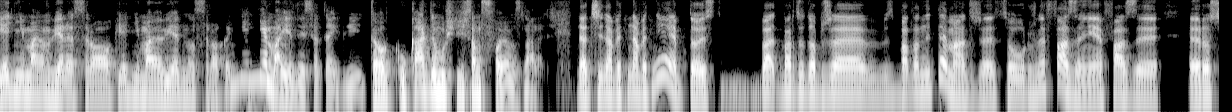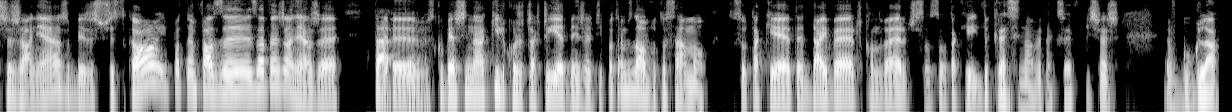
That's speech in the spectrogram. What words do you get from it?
jedni mają wiele srok, jedni mają jedno srokę. Nie, nie ma jednej strategii. To u każdy musi gdzieś tam swoją znaleźć. Znaczy nawet, nawet nie, to jest ba bardzo dobrze zbadany temat, że są różne fazy, nie? Fazy rozszerzania, że bierzesz wszystko i potem fazy zawężania, że tak, e, tak. skupiasz się na kilku rzeczach, czy jednej rzeczy i potem znowu to samo. To są takie te diverge, converge, są, są takie wykresy nawet, jak sobie wpiszesz w Google'a.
